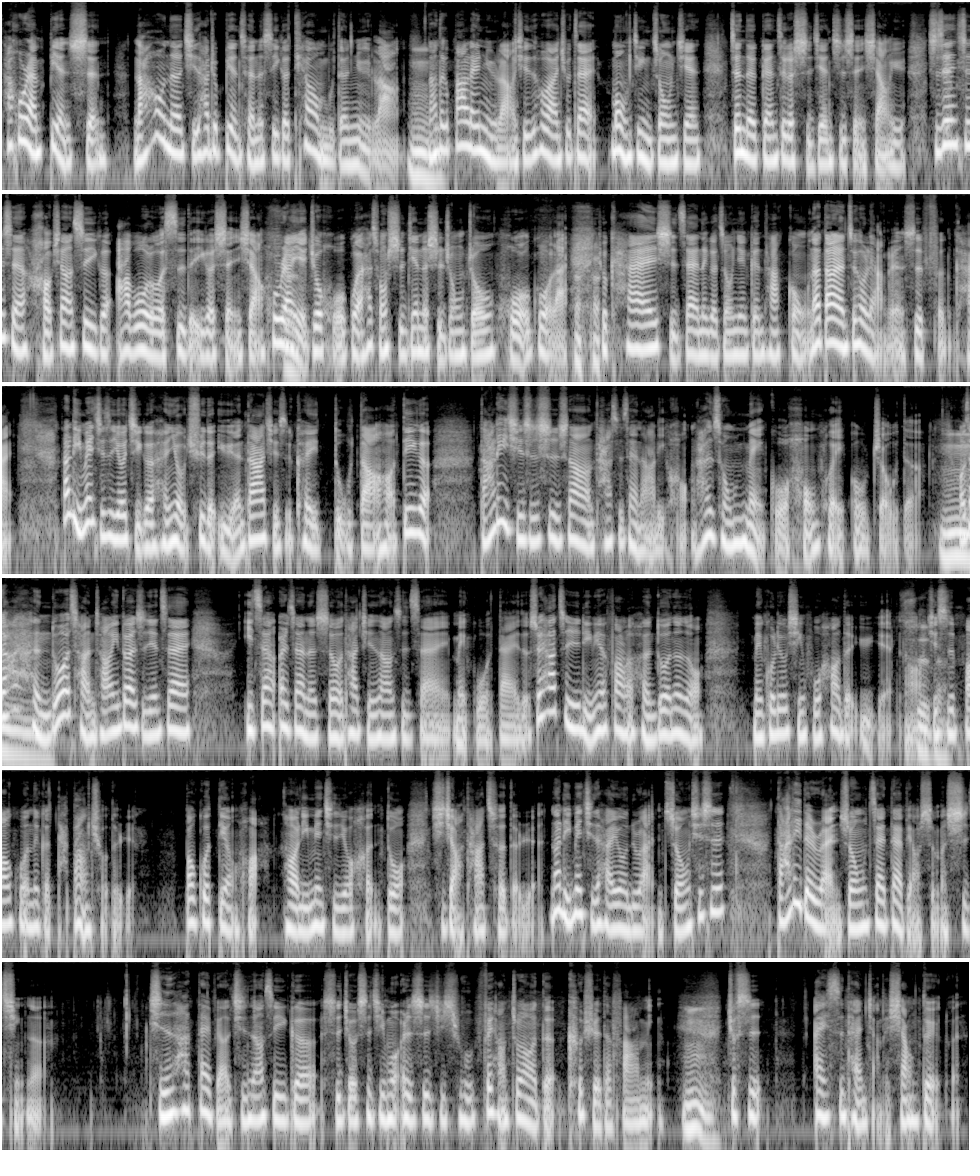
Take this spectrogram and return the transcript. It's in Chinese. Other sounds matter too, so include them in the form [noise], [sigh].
他忽然变身。然后呢，其实她就变成了是一个跳舞的女郎。嗯，然后这个芭蕾女郎其实后来就在梦境中间，真的跟这个时间之神相遇。时间之神好像是一个阿波罗式的一个神像，忽然也就活过来。他从时间的时钟中活过来，[laughs] 就开始在那个中间跟他共舞。那当然，最后两个人是分开。那里面其实有几个很有趣的语言，大家其实可以读到哈。第一个。达利其实事实上他是在哪里红？他是从美国红回欧洲的。我在很多长长一段时间，在一战、二战的时候，他其实上是在美国待的，所以他自己里面放了很多那种美国流行符号的语言啊。其实包括那个打棒球的人，包括电话，好，里面其实有很多骑脚踏车的人。那里面其实还有软钟。其实达利的软钟在代表什么事情呢？其实它代表，其实上是一个十九世纪末二十世纪初非常重要的科学的发明。嗯，就是爱因斯坦讲的相对论，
